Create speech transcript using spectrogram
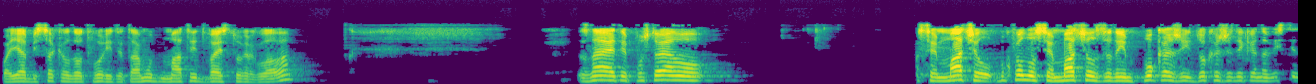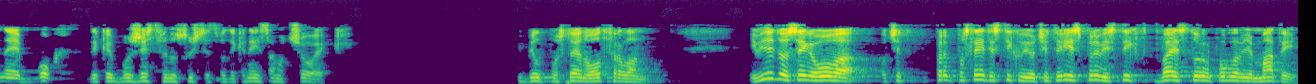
па ја би сакал да отворите таму, Матеј 22 глава. Знаете, постојано се мачел, буквално се мачел за да им покаже и докаже дека на вистина е Бог дека е божествено суштество, дека не е само човек. И бил постојано отфрлан. И видите сега ова, од последните стихови, од 41 стих, 22 поглавје Матеј.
